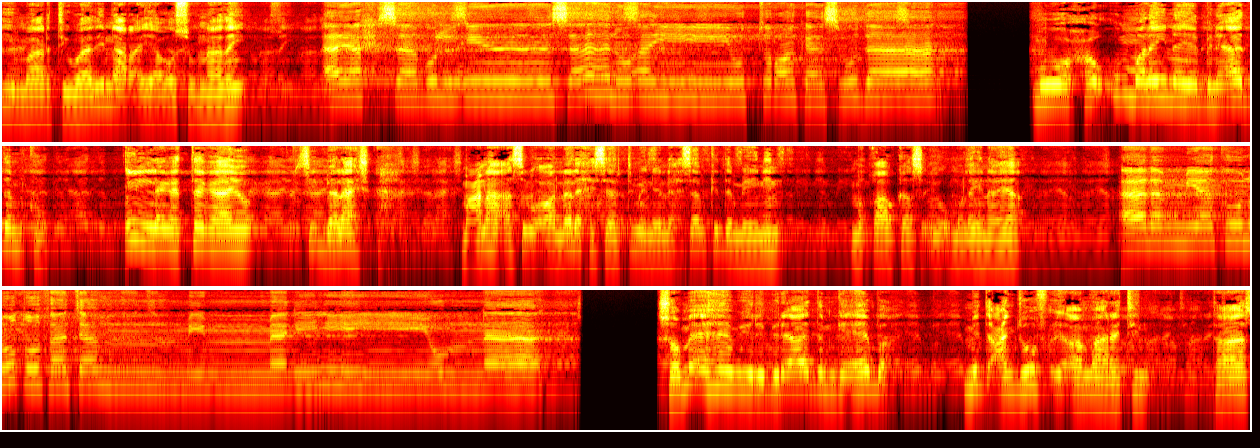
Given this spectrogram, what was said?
iyo maarti waadi naar ayaa u sugnaaday ma wuxuu u malaynaya bini'aadamku in laga tagaayo si balaash ah. Macnaha asaga oo aan lala xisaabtamayn la xisaab ka dambaynin maqaabkaas ayuu u malaynayaa. Alam yaku nudfatan min maniyin soo ma ahayn buu yidhi bini'aadamka eebba mid canjuuf iyo ah amaaratin taas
